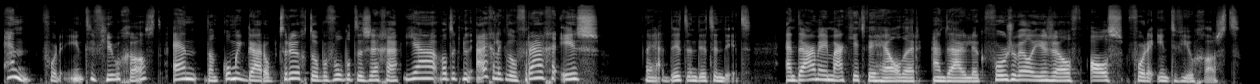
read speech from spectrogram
en voor de interviewgast. En dan kom ik daarop terug door bijvoorbeeld te zeggen: Ja, wat ik nu eigenlijk wil vragen is, nou ja, dit en dit en dit. En daarmee maak je het weer helder en duidelijk voor zowel jezelf als voor de interviewgast.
